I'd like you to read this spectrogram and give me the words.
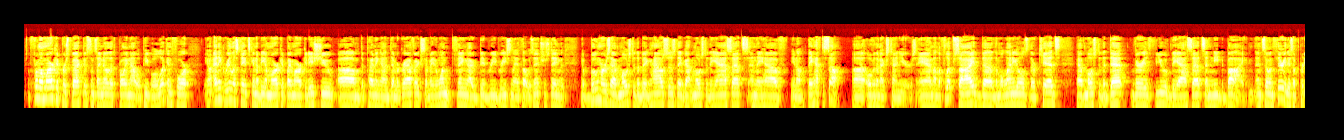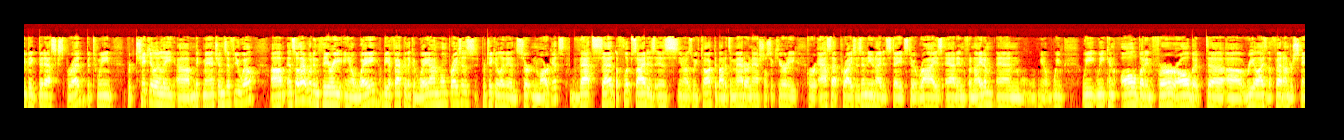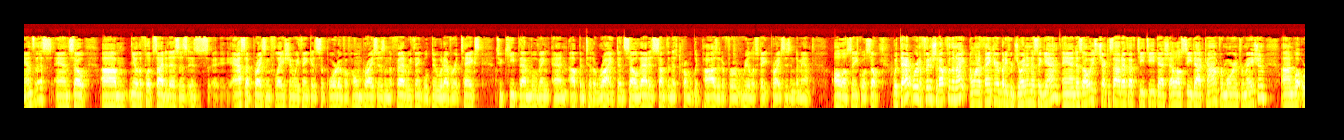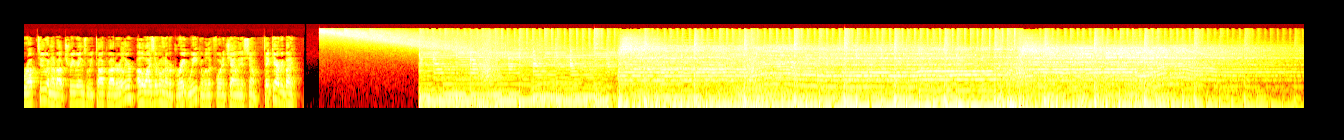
From a market perspective, since I know that's probably not what people are looking for, you know, I think real estate's going to be a market by market issue, um, depending on demographics. I mean, one thing I did read recently I thought was interesting that you know, boomers have most of the big houses, they've got most of the assets, and they have, you know, they have to sell uh, over the next 10 years. And on the flip side, the, the millennials, their kids, have most of the debt, very few of the assets, and need to buy. And so, in theory, there's a pretty big bid ask spread between particularly uh, McMansions, if you will, um, and so that would, in theory, you know, weigh be a factor that could weigh on home prices, particularly in certain markets. That said, the flip side is, is you know, as we've talked about, it's a matter of national security for asset prices in the United States to rise ad infinitum, and you know, we we we can all but infer or all but uh, uh, realize the Fed understands this, and so. Um, you know, the flip side to this is, is asset price inflation, we think, is supportive of home prices, and the Fed, we think, will do whatever it takes to keep them moving and up and to the right. And so that is something that's probably positive for real estate prices and demand all else equal. So with that, we're going to finish it up for the night. I want to thank everybody for joining us again. And as always, check us out, fftt-llc.com for more information on what we're up to and about tree rings we talked about earlier. Otherwise, everyone have a great week, and we look forward to chatting with you soon. Take care, everybody.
